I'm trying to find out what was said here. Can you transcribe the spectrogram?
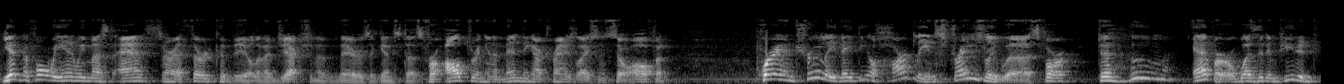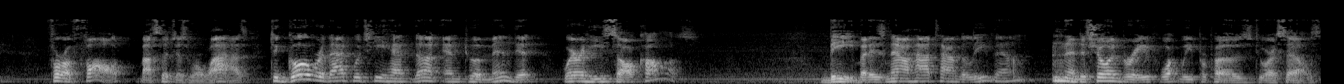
Yet before we end, we must answer a third cavil, an objection of theirs against us, for altering and amending our translations so often, wherein truly they deal hardly and strangely with us, for to whomever was it imputed for a fault, by such as were wise, to go over that which he hath done and to amend it where he saw cause. B. But it is now high time to leave them and to show in brief what we propose to ourselves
